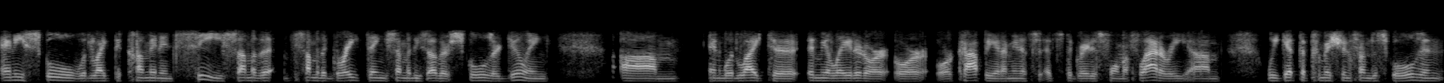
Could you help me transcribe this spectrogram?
any school would like to come in and see some of the some of the great things some of these other schools are doing, um, and would like to emulate it or or or copy it. I mean, it's it's the greatest form of flattery. Um, we get the permission from the schools and,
